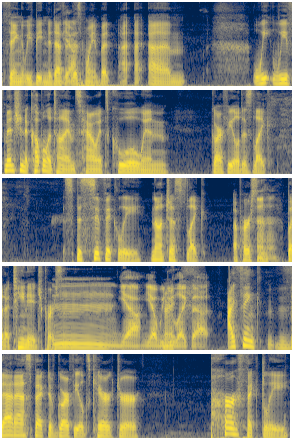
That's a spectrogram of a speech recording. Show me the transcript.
thing that we've beaten to death Mm-hmm. Yeah. at this point. But I, I, um, we we've mentioned a couple of times how it's cool when Garfield is like specifically not just like a person, but a teenage person. Mm, yeah, yeah, we do like that. I think that aspect of Garfield's character perfectly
